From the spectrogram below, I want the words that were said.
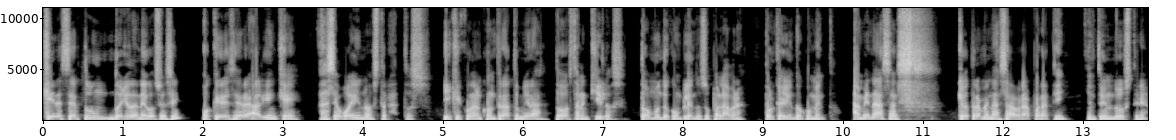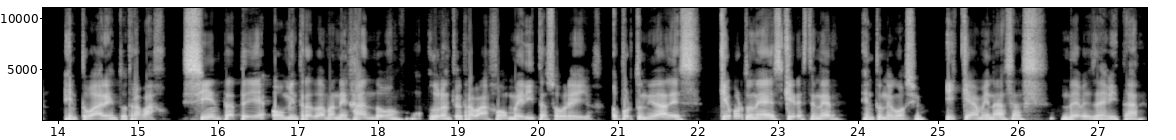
¿Quieres ser tú un dueño de negocio así? ¿O quieres ser alguien que hace buenos tratos y que con el contrato, mira, todos tranquilos, todo el mundo cumpliendo su palabra, porque hay un documento? Amenazas. ¿Qué otra amenaza habrá para ti en tu industria, en tu área, en tu trabajo? Siéntate o mientras vas manejando durante el trabajo, medita sobre ellos. Oportunidades. ¿Qué oportunidades quieres tener en tu negocio? ¿Y qué amenazas debes de evitar?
